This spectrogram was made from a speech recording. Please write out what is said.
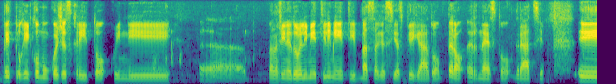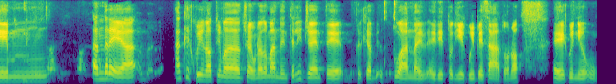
Detto che comunque c'è scritto, quindi eh, alla fine dove li metti li metti, basta che sia spiegato. Però Ernesto, grazie. E, ehm, Andrea, anche qui un'ottima, cioè una domanda intelligente, perché tu Anna hai detto di equipesato, no? Eh, quindi un,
